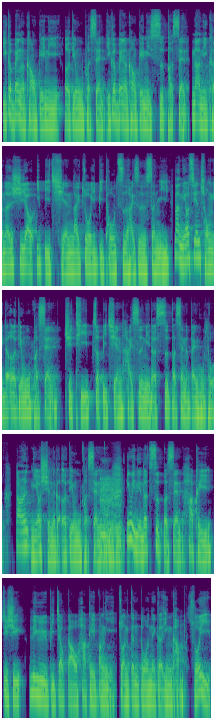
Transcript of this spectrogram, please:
一个 bank account 给你二点五 percent，一个 bank account 给你四 percent，那你可能需要一笔钱来做一笔投资还是生意，那你要先从你的二点五 percent 去提这笔钱，还是你的四 percent 的 bank 户头？当然你要选那个二点五 percent 的嘛，因为你的四 percent 它可以继续利率比较高，它可以帮你赚更多那个 income，所以。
